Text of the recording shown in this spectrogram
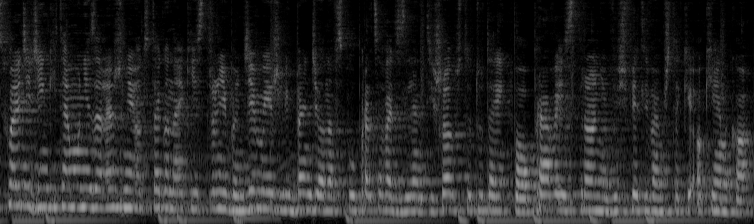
Słuchajcie, dzięki temu niezależnie od tego na jakiej stronie będziemy, jeżeli będzie ona współpracować z Lenty Shops, to tutaj po prawej stronie wyświetli Wam się takie okienko,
